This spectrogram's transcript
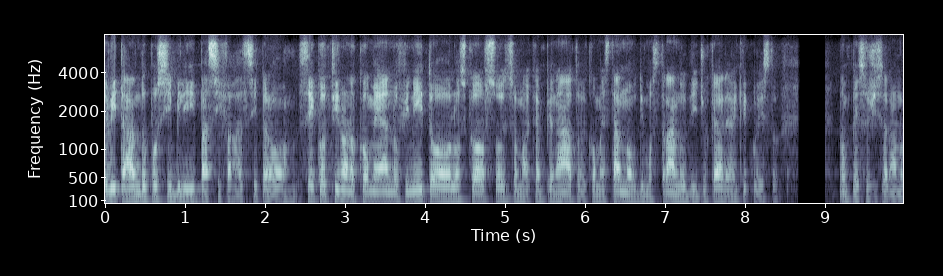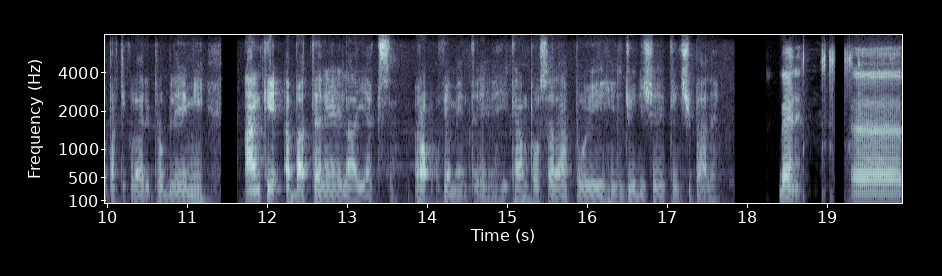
evitando possibili passi falsi. Però se continuano come hanno finito lo scorso insomma, campionato e come stanno dimostrando di giocare anche questo, non penso ci saranno particolari problemi anche a battere l'Ajax. Però ovviamente il campo sarà poi il giudice principale. Bene, eh,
